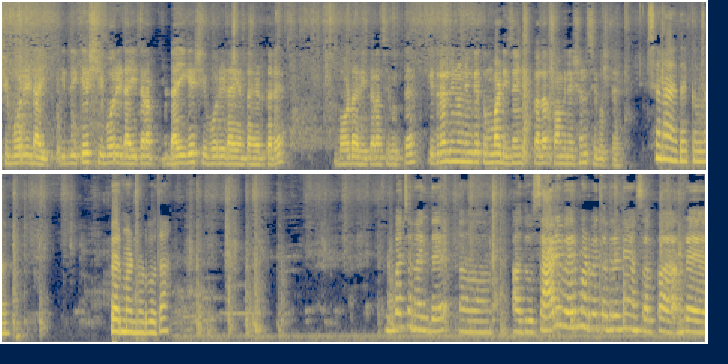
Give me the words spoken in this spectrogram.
ಶಿಬೋರಿ ಡೈ ಇದಕ್ಕೆ ಶಿಬೋರಿ ಡೈ ತರ ಡೈಗೆ ಶಿಬೋರಿ ಡೈ ಅಂತ ಹೇಳ್ತಾರೆ. ಬಾರ್ಡರ್ ಈ ತರ ಸಿಗುತ್ತೆ. ಇದರಲ್ಲಿ ನಿಮ್ಗೆ ತುಂಬಾ ಡಿಸೈನ್ ಕಲರ್ ಕಾಂಬಿನೇಷನ್ ಸಿಗುತ್ತೆ. ಚೆನ್ನಾಗಿದೆ ಕಲರ್ ಪೇರ್ ಮಾಡಿ ನೋಡ್ಬೋದಾ? ತುಂಬಾ ಚೆನ್ನಾಗಿದೆ. ಆ, ಅದು ಸ್ಯಾರಿ ವೇರ್ ಮಾಡ್ಬೇಕಂದ್ರೇನೆ ಸ್ವಲ್ಪ ಅಂದ್ರೆ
